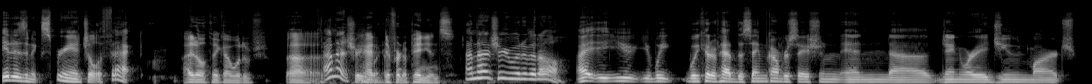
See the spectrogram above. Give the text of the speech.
It is an experiential effect. I don't think I would have uh, I'm not sure you had different opinions. I'm not sure you would have at all. I you, you we we could have had the same conversation in uh, January, June, March,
